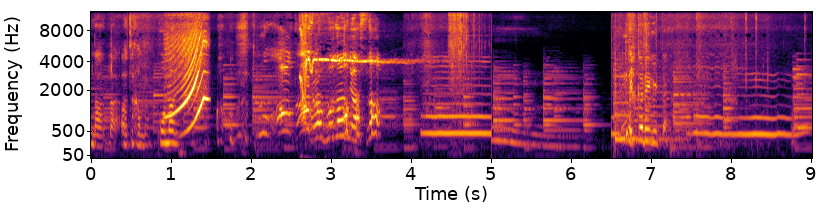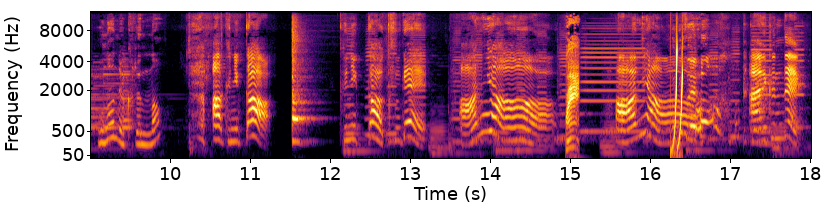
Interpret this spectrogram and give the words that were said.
나나 어, 잠깐만 보나 아, 보나 언니 왔어? 댓글 읽을 보나 언니 그랬나? 때아 그니까 그니까 그게 아니야 아니야 왜요? 아니 근데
